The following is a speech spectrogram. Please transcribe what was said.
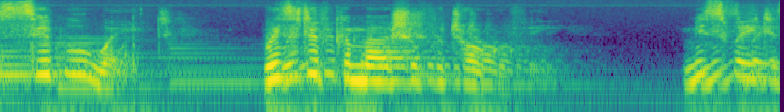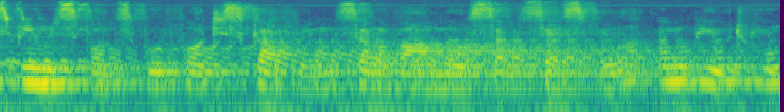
Sybil Waite, Wizard of Commercial Photography. Miss Waite has been responsible for discovering some of our most successful and beautiful.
